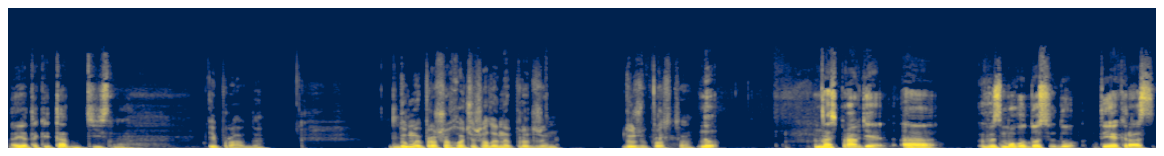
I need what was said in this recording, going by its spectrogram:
А я такий, та дійсно. І правда. Думай про що хочеш, але не про джин. Дуже просто. Ну, насправді, а, з мого досвіду, ти якраз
